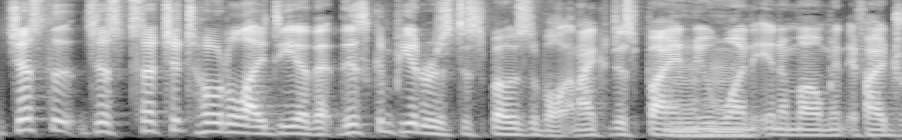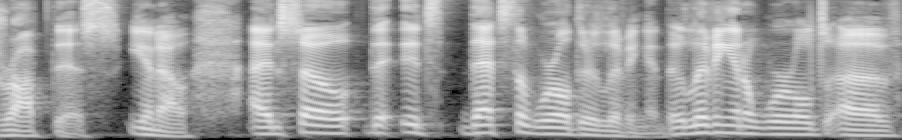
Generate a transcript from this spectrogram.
just the, just such a total idea that this computer is disposable and I could just buy a new Mhm. one in a moment if I drop this. You know, and so it's that's the world they're living in. They're living in a world of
